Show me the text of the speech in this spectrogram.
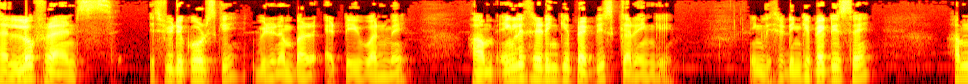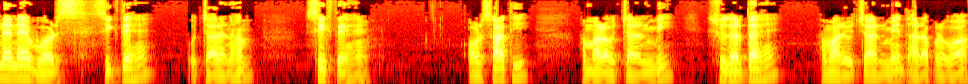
हेलो फ्रेंड्स, इस वीडियो कोर्स के वीडियो नंबर 81 में हम इंग्लिश रीडिंग की प्रैक्टिस करेंगे। इंग्लिश रीडिंग की प्रैक्टिस से हम नए नए वर्ड्स सीखते हैं, उच्चारण हम सीखते हैं। और साथ ही हमारा उच्चारण भी सुधरता है, हमारे उच्चारण में धारा प्रवाह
